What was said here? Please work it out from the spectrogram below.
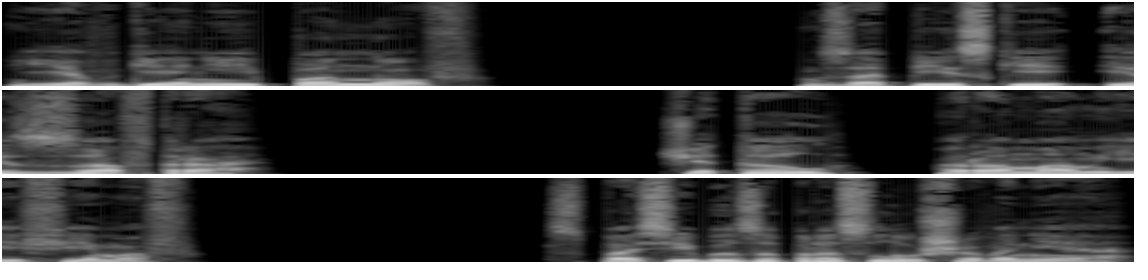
Евгений Панов. Записки из завтра. Читал Роман Ефимов. Спасибо за прослушивание.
